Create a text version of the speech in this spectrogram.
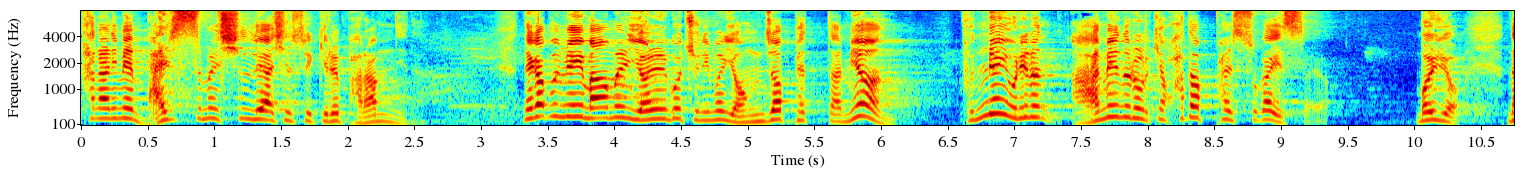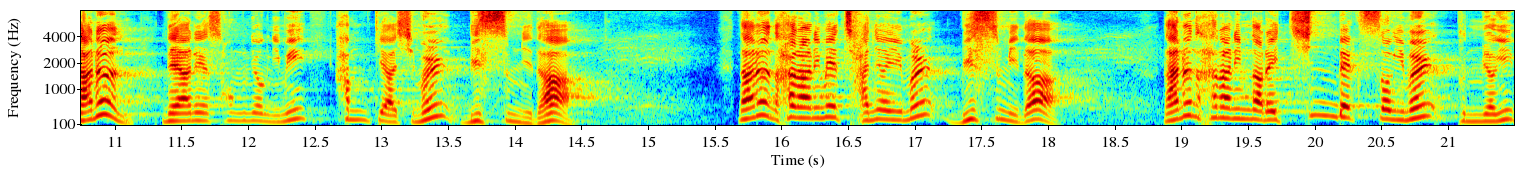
하나님의 말씀을 신뢰하실 수 있기를 바랍니다. 내가 분명히 마음을 열고 주님을 영접했다면 분명히 우리는 아멘으로 이렇게 화답할 수가 있어요. 뭘요? 나는 내 안에 성령님이 함께 하심을 믿습니다. 나는 하나님의 자녀임을 믿습니다. 나는 하나님 나라의 친백성임을 분명히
